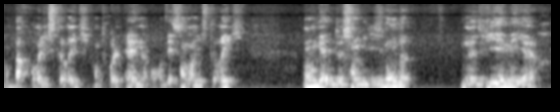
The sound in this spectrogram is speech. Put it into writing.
on parcourt l'historique. CTRL N, on redescend dans l'historique. On gagne 200 millisecondes. Notre vie est meilleure.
